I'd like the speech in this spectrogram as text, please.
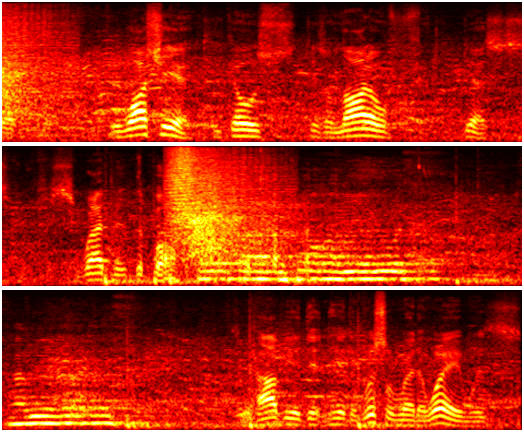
But you watch here, he goes. There's a lot of yes, swiping the ball. Javier didn't hear the whistle right away. It was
